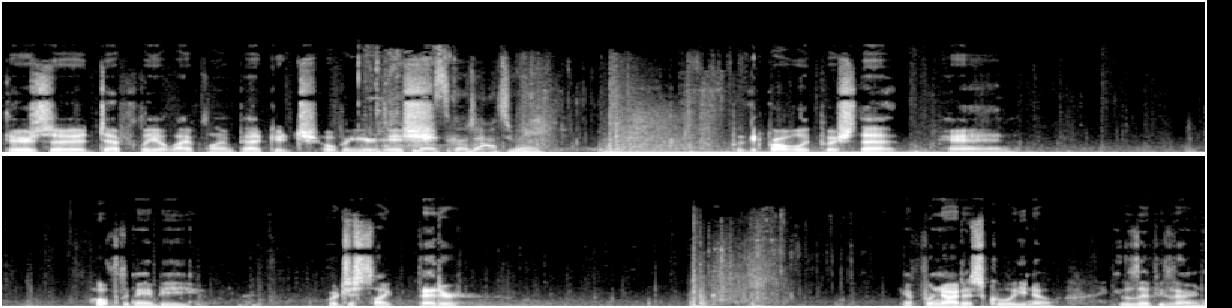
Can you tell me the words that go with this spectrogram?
There's a, definitely a lifeline package over here-ish. Let's go that way. we could probably push that and hopefully maybe we're just like better. If we're not as cool, you know, you live, you learn.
